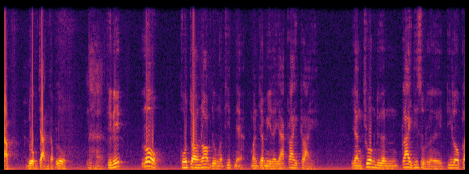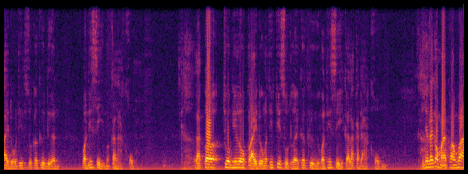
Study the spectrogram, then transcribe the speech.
กับดวงจันทร์กับโลก นะฮะทีนี้โลกโคจรรอบดวงอาทิตย์เนี่ยมันจะมีระยะใกล้ไกล อย่างช่วงเดือนใกล้ที่สุดเลย ที่โลกใกล้ดวงอาทิตย์ที่สุดก็คือเดือนวันที่ 4 มกราคม ครับแล้วก็ช่วงที่โลกไกลดวงอาทิตย์ที่สุดเลยก็คือวันที่ 4 กรกฎาคม เพราะฉะนั้นก็หมายความว่า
